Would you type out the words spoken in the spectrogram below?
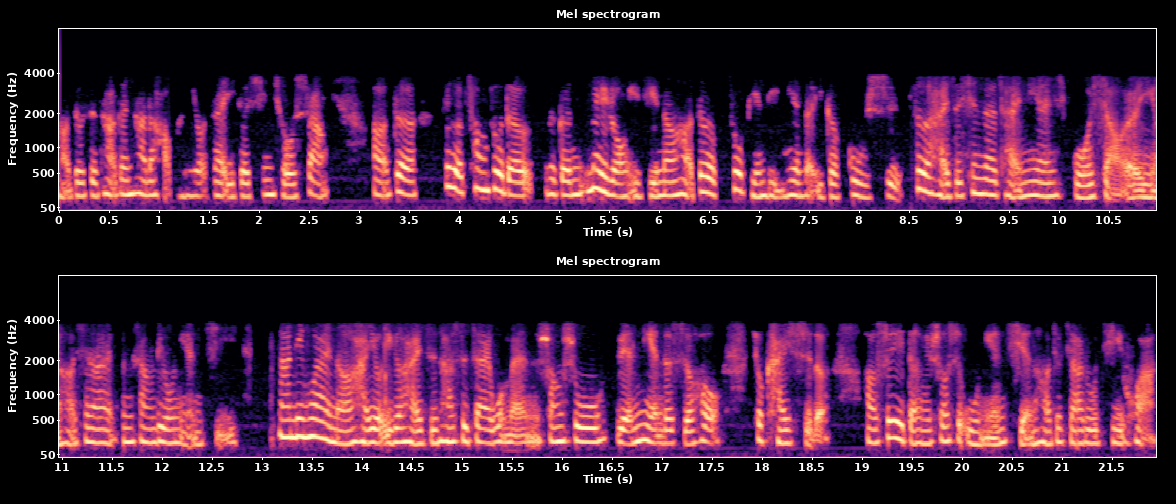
哈，就是他跟他的好朋友在一个星球上，啊的这个创作的那个内容，以及呢，哈，这个作品里面的一个故事。这个孩子现在才念国小而已，哈，现在登上六年级。那另外呢，还有一个孩子，他是在我们双书元年的时候就开始了，好，所以等于说是五年前哈就加入计划。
